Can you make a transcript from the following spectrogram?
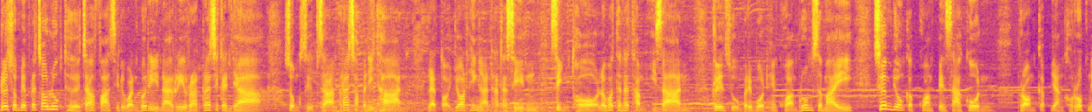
โดยสมเด็จพระเจ้าลูกเธอเจ้าฟ้าสิริวัณวรีนารีรัตนราชกัญญา ส่งสืบสารพระราชปณิธาน และต่อยอดให้งานหัตถศิลป์ สิ่งทอ และวัฒนธรรมอีสานเคลื่อนสู่บริบทแห่งความร่วมสมัย เชื่อมโยงกับความเป็นสากล พร้อมกับอย่างเคารพใน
